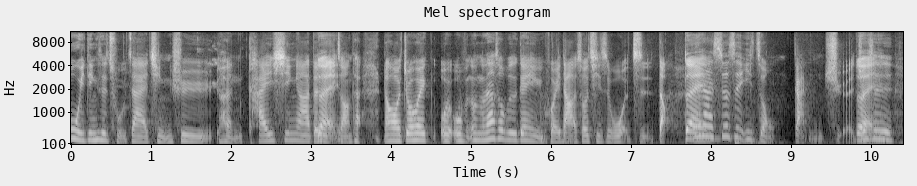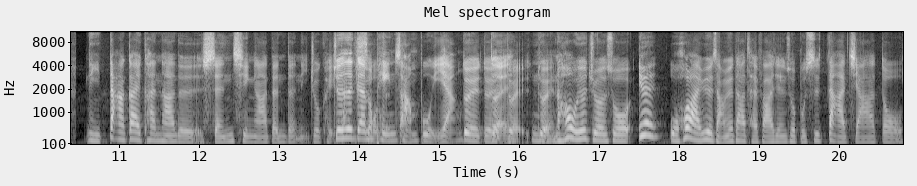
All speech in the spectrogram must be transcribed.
不一定是处在情绪很开心啊的状态，然后就会我我我那时候不是跟你回答说，其实我知道，对，那就是一种感觉，就是你大概看他的神情啊等等，你就可以就是跟平常不一样，对对对。对。然后我就觉得说，因为我后来越长越大，才发现说，不是大家都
